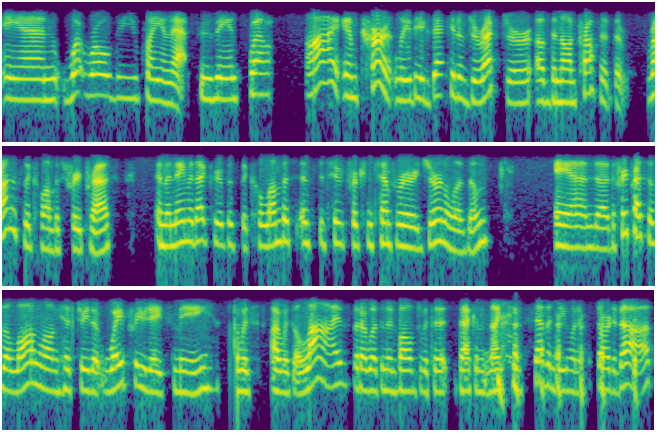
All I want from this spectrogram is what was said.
And what role do you play in that, Suzanne? Well, I am currently the executive director of the nonprofit that runs the Columbus Free Press. And the name of that group is the Columbus Institute for Contemporary Journalism. And uh, the Free Press has a long, long history that way predates me. I was I was alive, but I wasn't involved with it back in 1970 when it started up.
